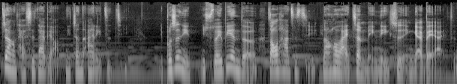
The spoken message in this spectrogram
这样才是代表你真的爱你自己。你不是你你随便的糟蹋自己，然后来证明你是应该被爱的，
